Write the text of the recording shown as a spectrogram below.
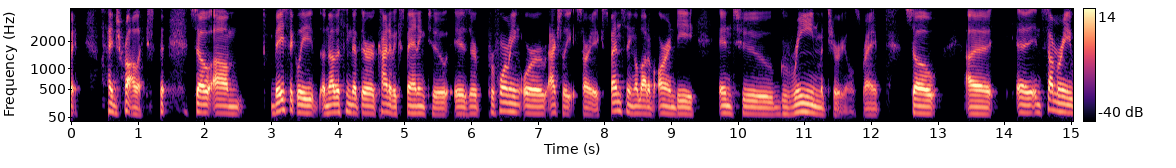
way. Hydraulics. so um, basically another thing that they're kind of expanding to is they're performing or actually sorry expensing a lot of r&d into green materials right so uh, in summary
